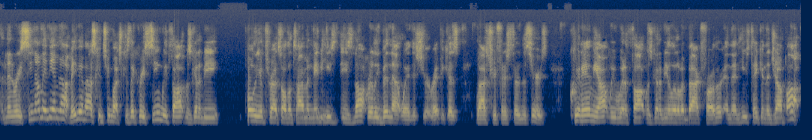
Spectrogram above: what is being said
And then Racine, oh, maybe I'm not. Maybe I'm asking too much because like Racine, we thought was going to be podium threats all the time, and maybe he's he's not really been that way this year, right? Because last year he finished third in the series. Quinn Amyotte, we would have thought was going to be a little bit back farther, and then he's taken the jump up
